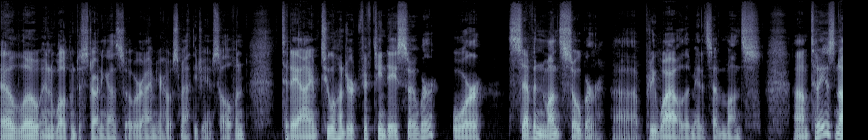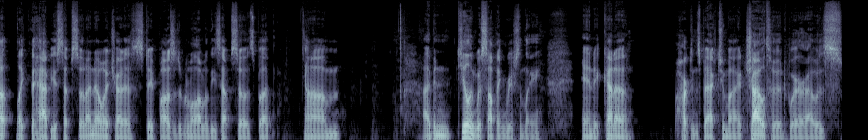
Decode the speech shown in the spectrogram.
Hello and welcome to Starting Out Sober. I am your host, Matthew James Sullivan. Today I am 215 days sober or seven months sober. Uh, pretty wild. I made it seven months. Um, today is not like the happiest episode. I know I try to stay positive in a lot of these episodes, but um, I've been dealing with something recently and it kind of harkens back to my childhood where I was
